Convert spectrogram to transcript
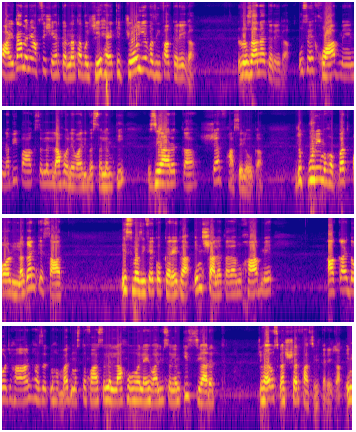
फ़ायदा मैंने आपसे शेयर करना था, वो ये है कि जो ये वजीफ़ा करेगा, रोज़ाना करेगा, उसे ख्वाब में नबी पाक सल्लल्लाहु अलैहि वसल्लम की ज़ियारत का शर्फ हासिल होगा। जो पूरी मोहब्बत और लगन के साथ इस वजीफ़े को करेगा इन ताला वो ख्वाब में आका दो जहान हज़रत मोहम्मद मुस्तफ़ा सल्लल्लाहु अलैहि वसल्लम की ज़ियारत जो है उसका शर्फ हासिल करेगा। इन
